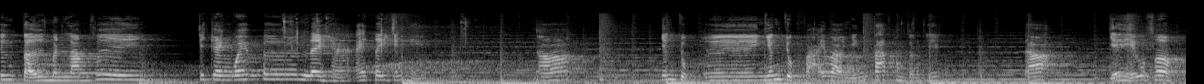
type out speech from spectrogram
Tương tự mình làm với cái trang web ờ, Lê Hà IT chẳng hạn. Đó. Nhấn chuột ờ, nhấn chuột phải vào những tab không cần thiết. Đó. Dễ hiểu phải không?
